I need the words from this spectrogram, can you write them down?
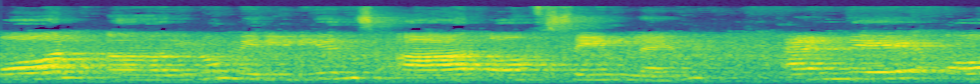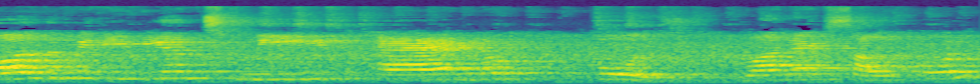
all uh, you know meridians are of same length and they all the meridians meet at the poles. One at south pole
